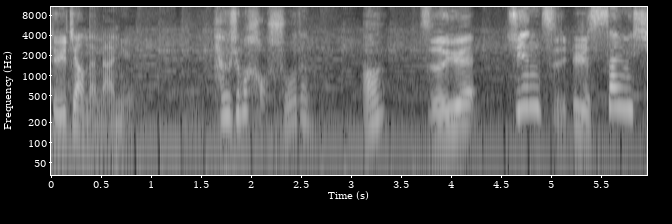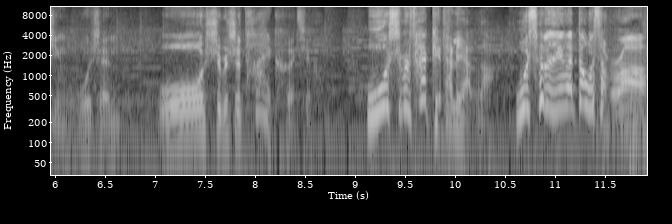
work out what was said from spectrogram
对于这样的男女，还有什么好说的呢？啊，子曰：“君子日三省吾身。”吾是不是太客气了？吾是不是太给他脸了？吾是不是应该动手啊？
